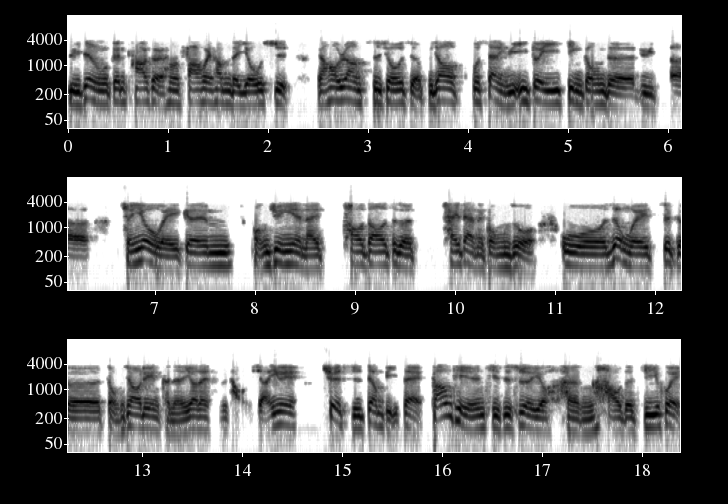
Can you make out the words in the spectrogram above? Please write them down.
吕正如跟 Tucker 他们发挥他们的优势，然后让持球者比较不善于一对一进攻的吕呃陈佑伟跟彭俊彦来操刀这个拆弹的工作，我认为这个总教练可能要再思考一下，因为。确实，这样比赛，钢铁人其实是有很好的机会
